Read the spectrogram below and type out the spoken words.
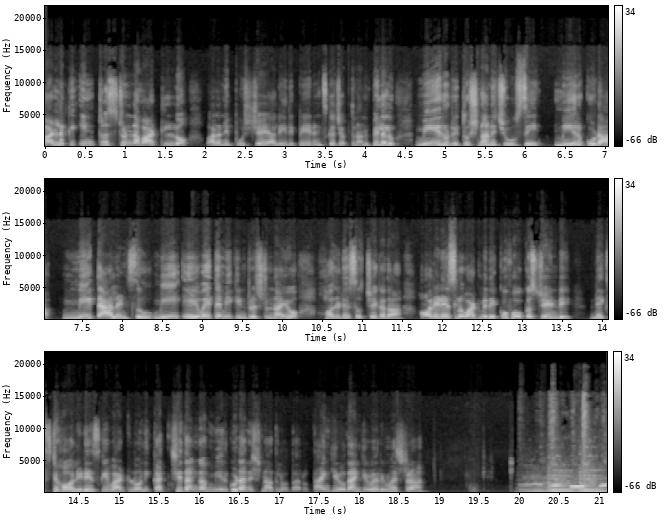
వాళ్ళకి ఇంట్రెస్ట్ ఉన్న వాటిల్లో వాళ్ళని పుష్ చేయాలి. ఇది పేరెంట్స్గా చెప్తున్నాను. పిల్లలు మీరు రితుష్ణాన్ని చూసి మీరు కూడా మీ టాలెంట్స్ మీ ఏవైతే మీకు ఇంట్రెస్ట్ ఉన్నాయో హాలిడేస్ వచ్చాయి కదా హాలిడేస్లో వాటి మీద ఎక్కువ ఫోకస్ చేయండి. నెక్స్ట్ హాలిడేస్కి వాటిలోని ఖచ్చితంగా మీరు కూడా నిష్ణాతులు అవుతారు thank you thank you very much రా. ఓకే. Thank you.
